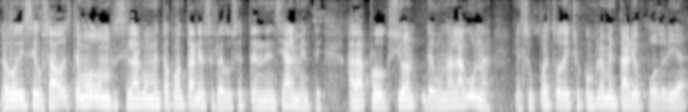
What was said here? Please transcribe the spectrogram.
Luego dice, usado de este modo, el argumento contrario se reduce tendencialmente a la producción de una laguna. El supuesto de hecho complementario podría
